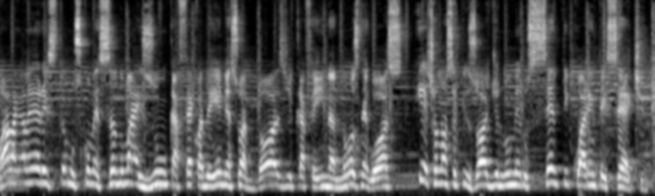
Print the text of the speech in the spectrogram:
Fala galera, estamos começando mais um Café com ADM, a sua dose de cafeína nos negócios, e este é o nosso episódio número 147.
